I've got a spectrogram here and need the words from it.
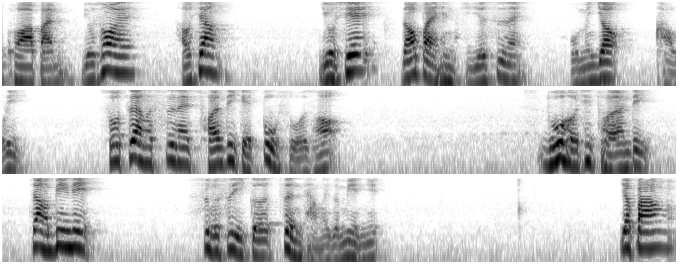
看办，有时候呢，好像有些老板很急的事呢，我们要考虑说这样的事呢，传递给部署的时候，如何去传递这样的命令。是不是一个正常的一个命令？要帮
